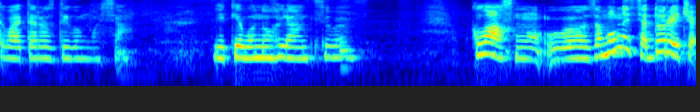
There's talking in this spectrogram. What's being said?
Давайте роздивимося, яке воно глянцеве. Класно. е, Замовниця, до речі,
